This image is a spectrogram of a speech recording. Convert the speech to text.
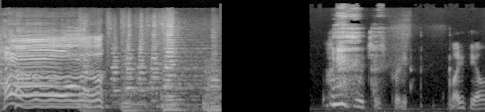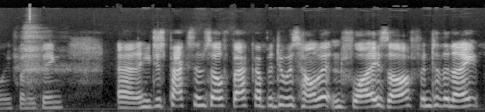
Ho ho! which is pretty like the only funny thing. And he just packs himself back up into his helmet and flies off into the night,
